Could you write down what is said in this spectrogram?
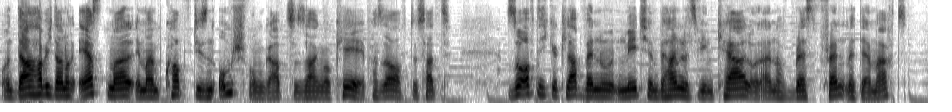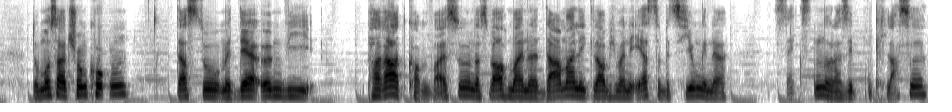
Und da habe ich dann noch erstmal in meinem Kopf diesen Umschwung gehabt, zu sagen, okay, pass auf, das hat so oft nicht geklappt, wenn du ein Mädchen behandelst wie ein Kerl und einen auf Best Friend mit der machst. Du musst halt schon gucken, dass du mit der irgendwie parat kommst, weißt du? Und das war auch meine damalig, glaube ich, meine erste Beziehung in der sechsten oder siebten Klasse.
